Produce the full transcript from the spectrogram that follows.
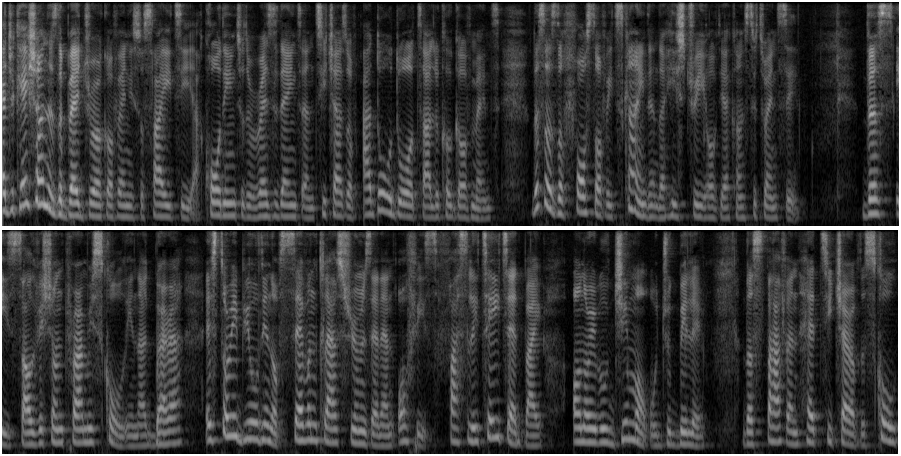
Education is the bedrock of any society, according to the residents and teachers of Ado-Odo-Ota local government. This is the first of its kind in the history of their constituency. This is Salvation Primary School in Agbara, a story building of seven classrooms and an office facilitated by Honorable Jimo Ojugbele. The staff and head teacher of the school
